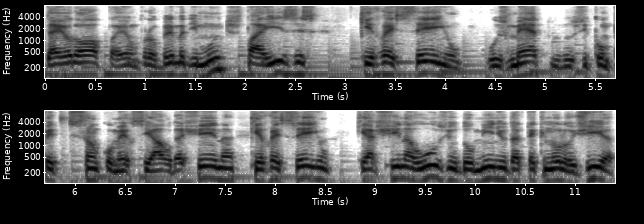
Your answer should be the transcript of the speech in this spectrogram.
da Europa, é um problema de muitos países que receiam os métodos de competição comercial da China, que receiam que a China use o domínio da tecnologia,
